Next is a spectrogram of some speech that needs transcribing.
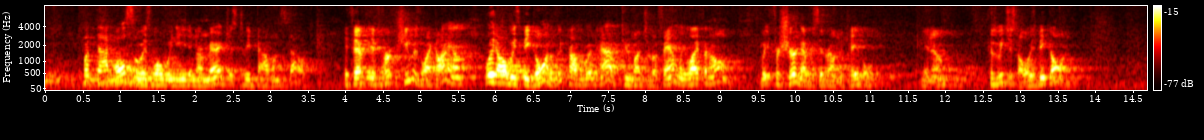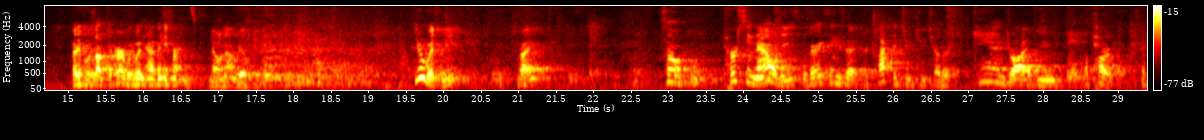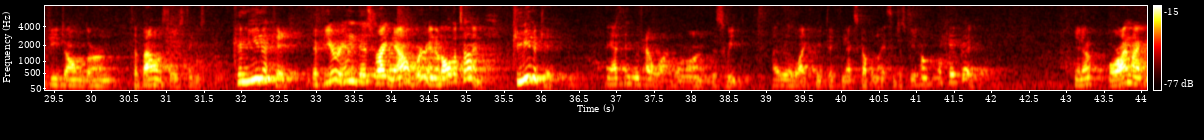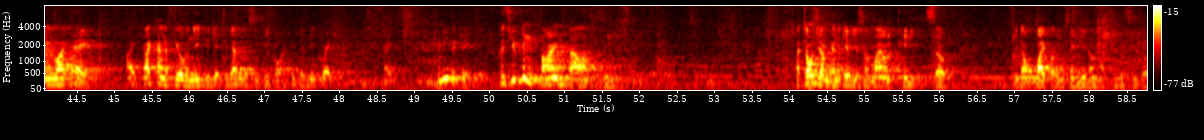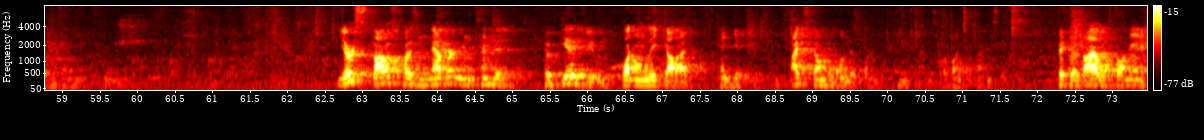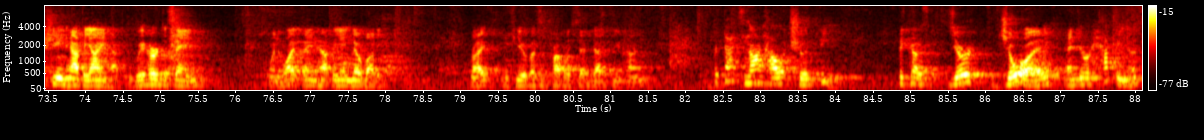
But that also is what we need in our marriages to be balanced out. If, ever, if her, she was like I am, we'd always be going, and we probably wouldn't have too much of a family life at home. We'd for sure never sit around the table, you know, because we'd just always be going. But if it was up to her, we wouldn't have any friends. No, not really. You're with me, right? So, personalities, the very things that attracted you to each other, can drive you apart if you don't learn to balance those things. Communicate. If you're in this right now, we're in it all the time. Communicate. Hey, I think we've had a lot going on this week. I really like if we take the next couple nights and just be at home. Okay, good. You know? Or I might be like, hey, I, I kind of feel the need to get together with some people. I think it'd be great. Right? Communicate. Because you can find balances. I told you I'm going to give you some of my own opinions. So if you don't like what I'm saying, you don't have to listen to what I'm saying. Your spouse was never intended to give you what only God can give you. I've stumbled on this one a bunch of times. Because I always thought, man, if she ain't happy, I ain't happy. We heard the saying, when the wife ain't happy, ain't nobody. Right? And a few of us have probably said that a few times. But that's not how it should be. Because your joy and your happiness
